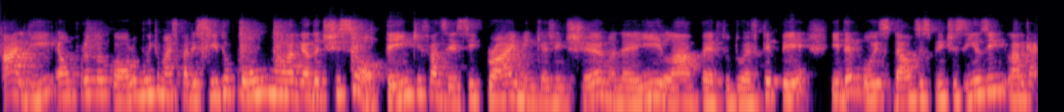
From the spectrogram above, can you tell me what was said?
ali é um protocolo muito mais parecido com uma largada de XCO. Tem que fazer esse priming que a gente chama, né? Ir lá perto do FTP e depois dar uns sprintzinhos e largar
